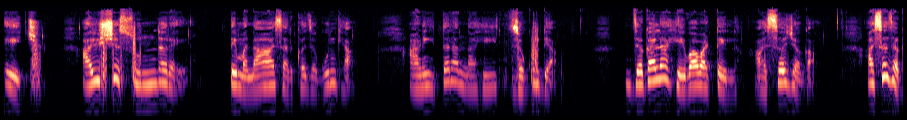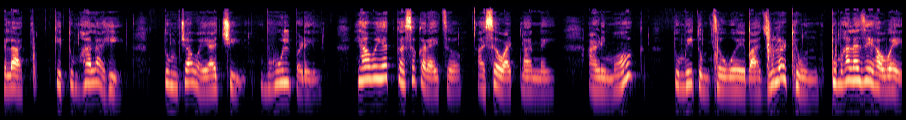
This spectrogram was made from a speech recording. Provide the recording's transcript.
age. आयुष्य सुंदर आहे. ते मनासारखं जगून घ्या. आणि इतरांनाही जगू द्या. जगाला हेवा वाटेल. असं जगा. असं जगलात की तुम्हालाही तुमच्या वयाची भूल पडेल. ह्या वयात कसं करायचं असं वाटणार नाही. आणि मग तुम्ही तुमचं वय बाजूला ठेवून तुम्हाला जे हवंय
